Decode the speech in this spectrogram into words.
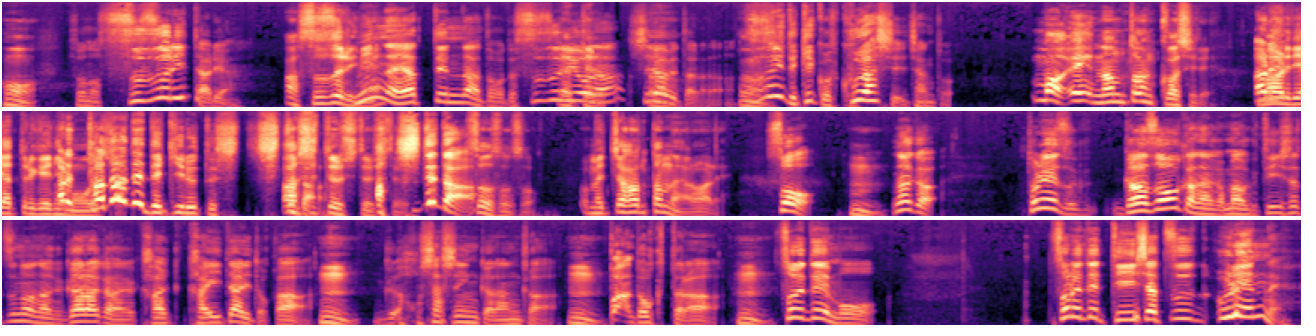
ほう。そのすずりってあるやん。あすずりね。みんなやってんなと思ってすずりをな調べたらな。うん。すずりって結構詳しいちゃんと。まあえなんとなく詳しいで。あれ周りでやってる芸あれ人も多いし。タダでできるって知知ってた？あ知ってる知ってる知あってた？そうそうそう。めっちゃ簡単なんやろあれ。そう。ん。うなんかとりあえず画像かなんか、まあ、T シャツのなんか柄かなんかか書いたりとかうん。が写真かなんかうん。バンと送ったらうん。それでもうそれで T シャツ売れんね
